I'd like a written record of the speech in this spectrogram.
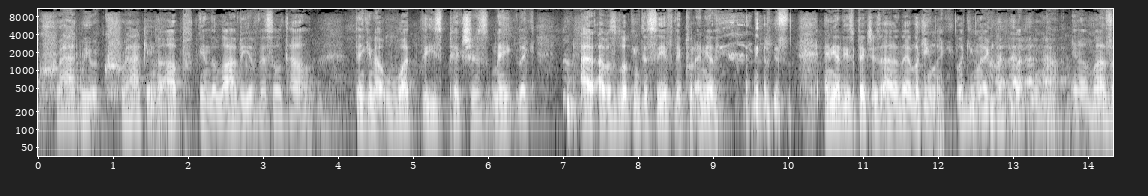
crack. We were cracking up in the lobby of this hotel, thinking about what these pictures make. Like, I, I was looking to see if they put any of, these, any of these any of these pictures out in there, looking like looking like you know, Maze.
